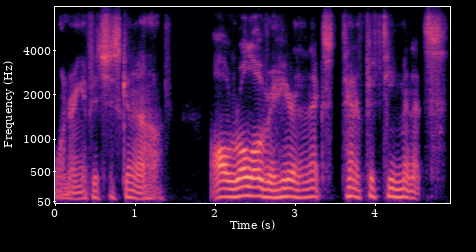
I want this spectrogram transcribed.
Wondering if it's just going to all roll over here in the next 10 or 15 minutes.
